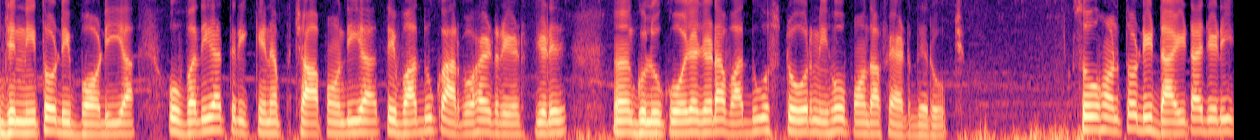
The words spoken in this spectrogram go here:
ਜਿੰਨੀ ਤੁਹਾਡੀ ਬਾਡੀ ਆ, ਉਹ ਵਧੀਆ ਤਰੀਕੇ ਨਾਲ ਪਚਾ ਪਾਉਂਦੀ ਆ ਤੇ ਵਾਧੂ ਕਾਰਬੋਹਾਈਡਰੇਟਸ ਜਿਹੜੇ ਗਲੂਕੋਜ਼ ਆ ਜਿਹੜਾ ਵਾਧੂ ਉਹ ਸਟੋਰ ਨਹੀਂ ਹੋ ਪਾਉਂਦਾ ਫੈਟ ਦੇ ਰੂਪ 'ਚ। ਸੋ ਹੁਣ ਤੁਹਾਡੀ ਡਾਈਟ ਆ ਜਿਹੜੀ,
